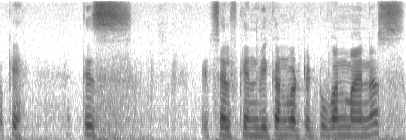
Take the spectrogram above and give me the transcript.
okay. this itself can be converted to 1 minus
